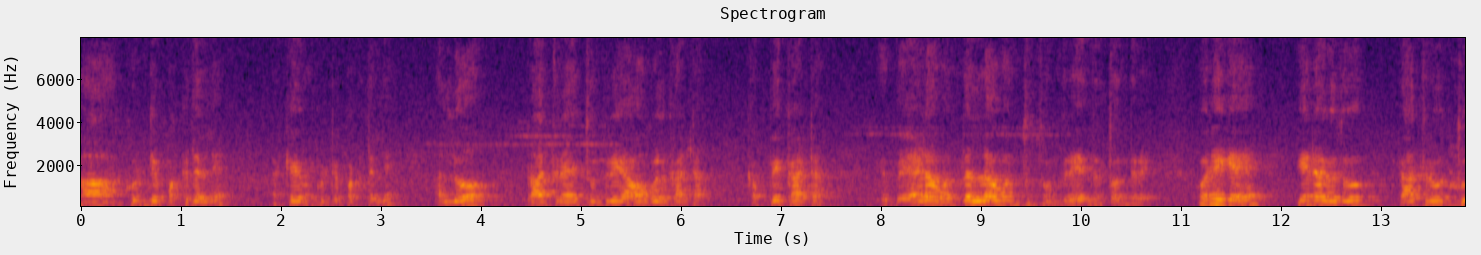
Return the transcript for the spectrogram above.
ಆ ಕುಂಟೆ ಪಕ್ಕದಲ್ಲೇ ಮನೆ ಕುಂಟೆ ಪಕ್ಕದಲ್ಲೇ. ಅಲ್ಲೋ, ರಾತ್ರಿ ಆಯಿತು ಅಂದರೆ ಹಾವುಗಳ ಕಾಟ, ಕಪ್ಪೆ ಕಾಟ. ಬೇಡ, ಒಂದಲ್ಲ ಒಂದು ತೊಂದರೆ ಕೊನೆಗೆ ಏನಾಗೋದು ರಾತ್ರಿ ಹೊತ್ತು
